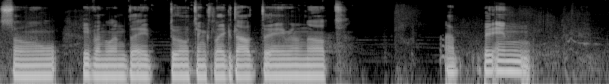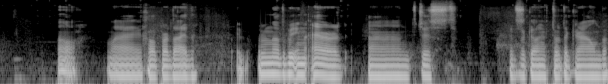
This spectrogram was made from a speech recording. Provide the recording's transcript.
So even when they do things like that, they will not uh, be in... Oh, my helper died. It will not be in air and just it's going to the ground.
